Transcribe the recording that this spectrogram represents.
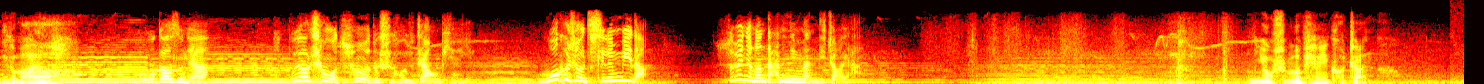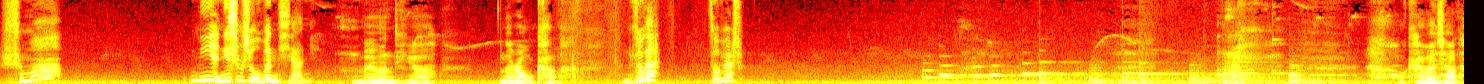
你干嘛呀？我告诉你啊，不要趁我脆弱的时候就占我便宜。我可是有麒麟臂的，随便就能打得你满地找牙。你有什么便宜可占的？什么？你眼睛是不是有问题啊？你没问题啊，那让我看看。你走开，走边去。我开玩笑的。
